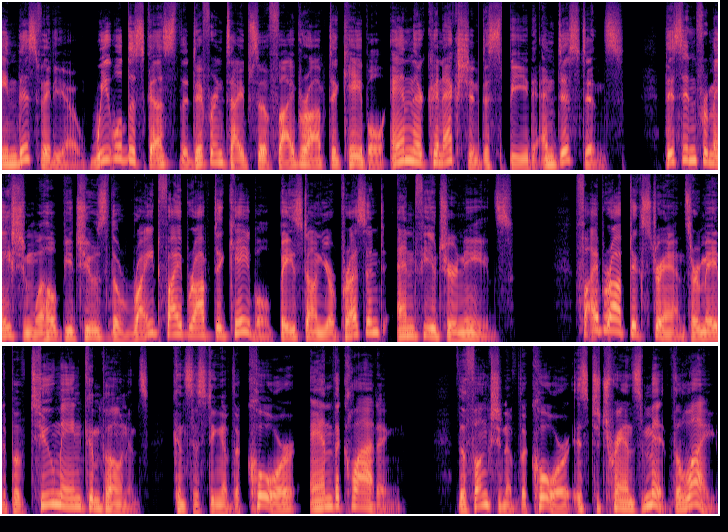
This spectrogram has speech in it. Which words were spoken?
In this video, we will discuss the different types of fiber optic cable and their connection to speed and distance. This information will help you choose the right fiber optic cable based on your present and future needs. Fiber optic strands are made up of two main components, consisting of the core and the cladding. The function of the core is to transmit the light,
